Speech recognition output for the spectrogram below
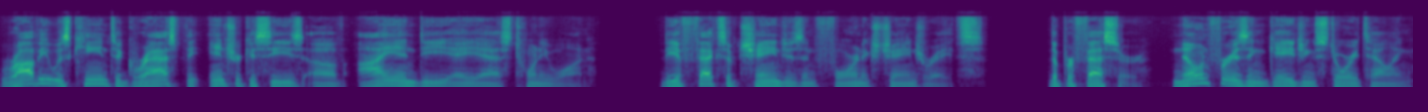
Ravi was keen to grasp the intricacies of INDAS 21, the effects of changes in foreign exchange rates. The professor, known for his engaging storytelling,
